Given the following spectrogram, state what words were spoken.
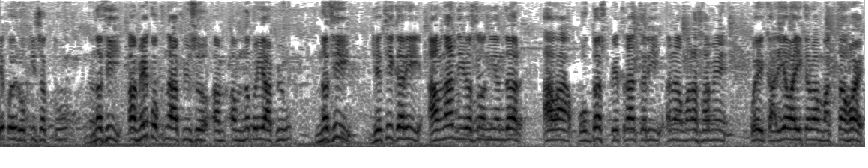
એ કોઈ રોકી શકતું નથી. અમે કોકને આપ્યું છે. અમને કોઈ આપ્યું નથી. જેથી કરી આવનાર દિવસોની અંદર આવા બોગસ પેતરા કરી અને અમારા સામે કોઈ કાર્યવાહી કરવા માંગતા હોય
